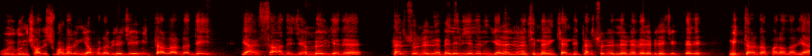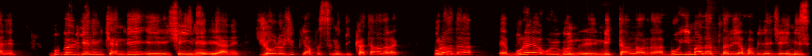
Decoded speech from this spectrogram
uygun çalışmaların yapılabileceği miktarlarda değil. Yani sadece bölgede personeline, belediyelerin, yerel yönetimlerin kendi personellerine verebilecekleri miktarda paralar. Yani bu bölgenin kendi e, şeyini yani jeolojik yapısını dikkate alarak burada e, buraya uygun e, miktarlarda bu imalatları yapabileceğimiz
